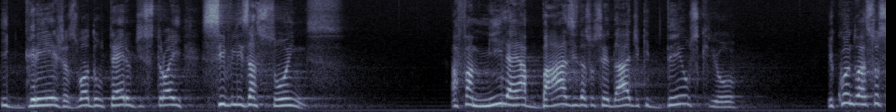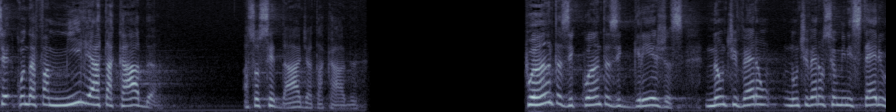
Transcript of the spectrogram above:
igrejas, o adultério destrói civilizações. A família é a base da sociedade que Deus criou. E quando a, quando a família é atacada, a sociedade é atacada. Quantas e quantas igrejas não tiveram, não tiveram seu ministério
